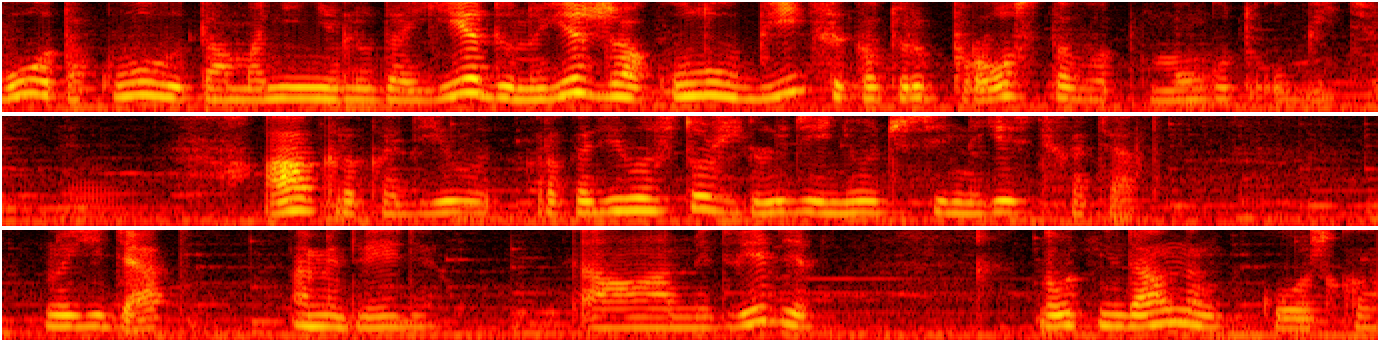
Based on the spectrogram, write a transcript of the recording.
вот акулы там, они не людоеды, но есть же акулы-убийцы, которые просто вот могут убить. А крокодилы? Крокодилы же тоже людей не очень сильно есть хотят. Но едят. А медведи? А медведи? Ну вот недавно кошка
